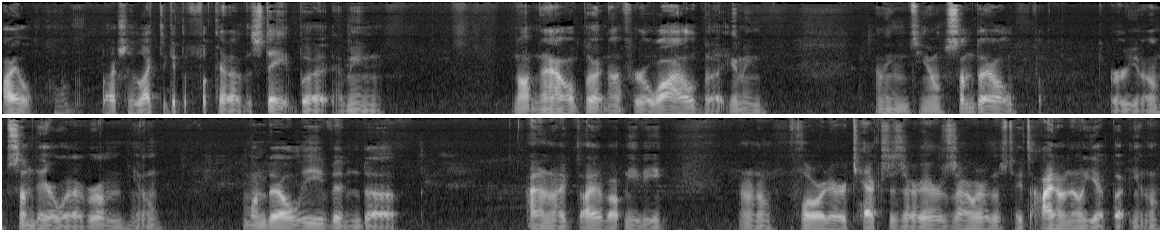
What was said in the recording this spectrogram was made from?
I actually like to get the fuck out of the state, but I mean, not now, but not for a while. But I mean, I mean, you know, someday I'll, or, you know, someday or whatever, I'm, you know, one day I'll leave and, uh, I don't know, I thought about maybe, I don't know, Florida or Texas or Arizona, whatever those states. I don't know yet, but, you know,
